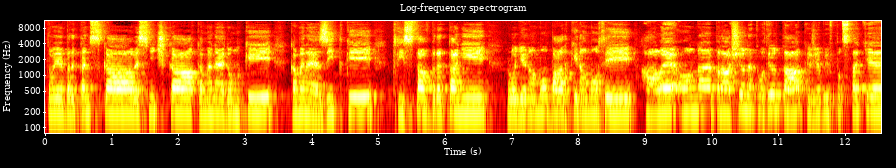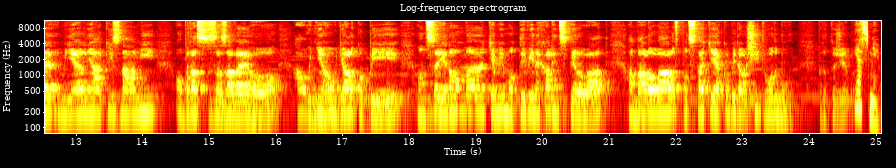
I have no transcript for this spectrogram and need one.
to je bretaňská vesnička, kamenné domky, kamenné zítky, přístav v Bretani, lodě na mo, bárky na moři, ale on prášil netvořil tak, že by v podstatě měl nějaký známý obraz Zazavého a od něho udělal kopii. On se jenom těmi motivy nechal inspirovat a maloval v podstatě jakoby další tvorbu. Protože Jasně.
